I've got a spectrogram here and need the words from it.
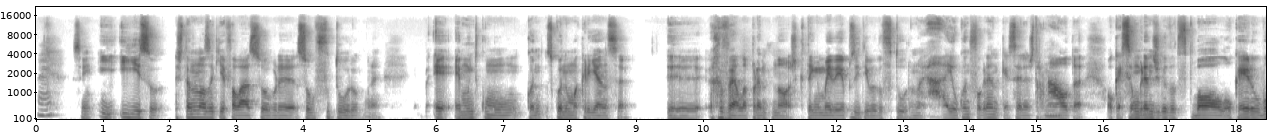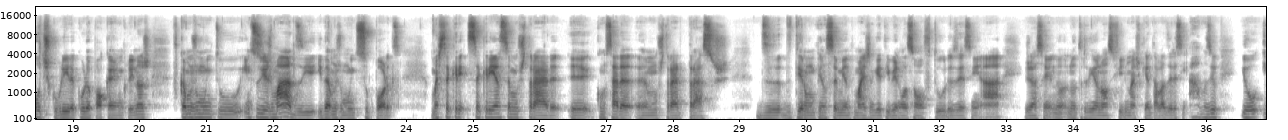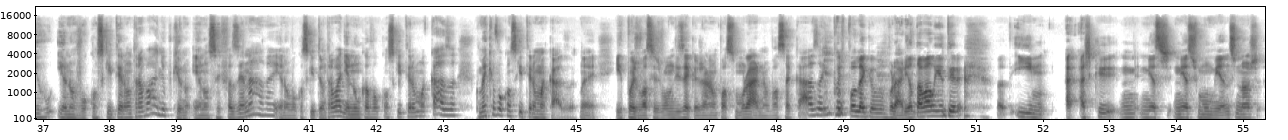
é? Sim, e, e isso, estando nós aqui a falar sobre, sobre o futuro, é? É, é muito comum quando, quando uma criança eh, revela perante nós que tem uma ideia positiva do futuro, não é? Ah, eu quando for grande quero ser astronauta, ou quero ser um grande jogador de futebol, ou quero, vou descobrir a cura para o cancro, e nós ficamos muito entusiasmados e, e damos muito suporte. Mas se a, se a criança mostrar, eh, começar a, a mostrar traços de, de ter um pensamento mais negativo em relação ao futuro, dizer assim, ah, já sei, no, no outro dia o nosso filho mais pequeno estava a dizer assim, ah, mas eu, eu, eu, eu não vou conseguir ter um trabalho, porque eu não, eu não sei fazer nada, eu não vou conseguir ter um trabalho, eu nunca vou conseguir ter uma casa, como é que eu vou conseguir ter uma casa, é? E depois vocês vão me dizer que eu já não posso morar na vossa casa, e depois para onde é que eu vou morar? E ele estava ali a ter... E acho que nesses, nesses momentos nós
